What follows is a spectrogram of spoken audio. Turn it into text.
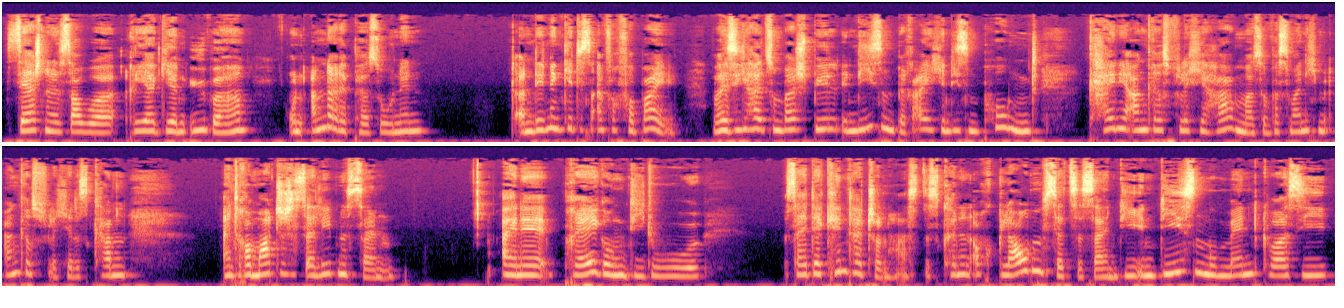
sehr schnell sauer, reagieren über und andere Personen, an denen geht es einfach vorbei, weil sie halt zum Beispiel in diesem Bereich, in diesem Punkt keine Angriffsfläche haben. Also was meine ich mit Angriffsfläche? Das kann ein traumatisches Erlebnis sein. Eine Prägung, die du seit der Kindheit schon hast. Das können auch Glaubenssätze sein, die in diesem Moment quasi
